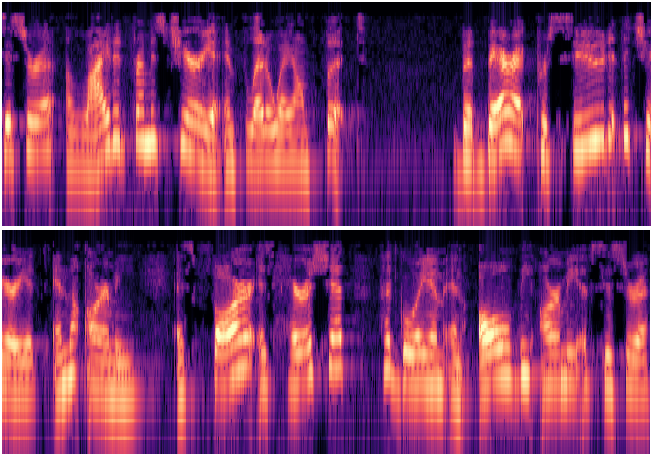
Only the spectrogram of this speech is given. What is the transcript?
Sisera alighted from his chariot and fled away on foot. But Barak pursued the chariots and the army as far as Harosheth Hagoyim, and all the army of Sisera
